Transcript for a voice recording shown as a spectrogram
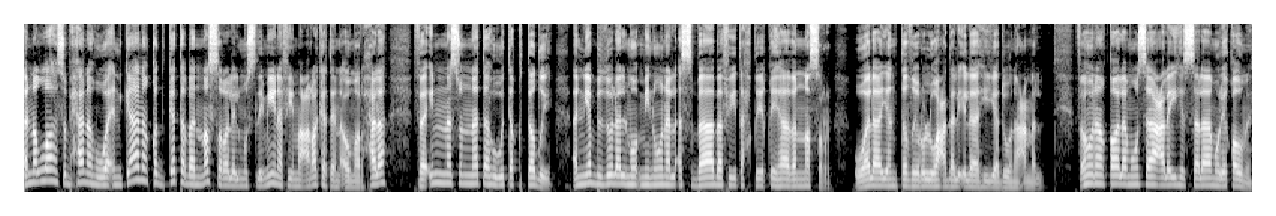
أن الله سبحانه وإن كان قد كتب النصر للمسلمين في معركة أو مرحلة فإن سنته تقتضي أن يبذل المؤمنون الأسباب في تحقيق هذا النصر ولا ينتظر الوعد الإلهي دون عمل. فهنا قال موسى عليه السلام لقومه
